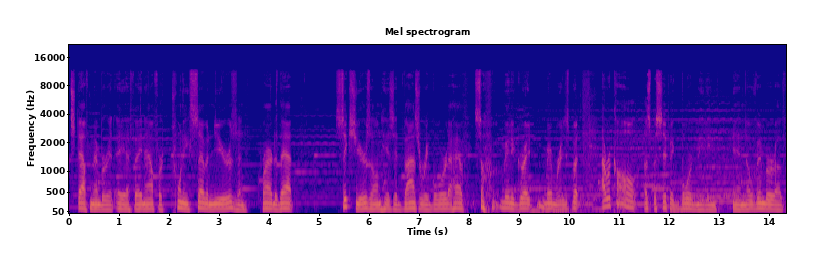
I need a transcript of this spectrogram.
staff member at AFA now for 27 years, and prior to that, six years on his advisory board, I have so many great memories. But I recall a specific board meeting in November of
